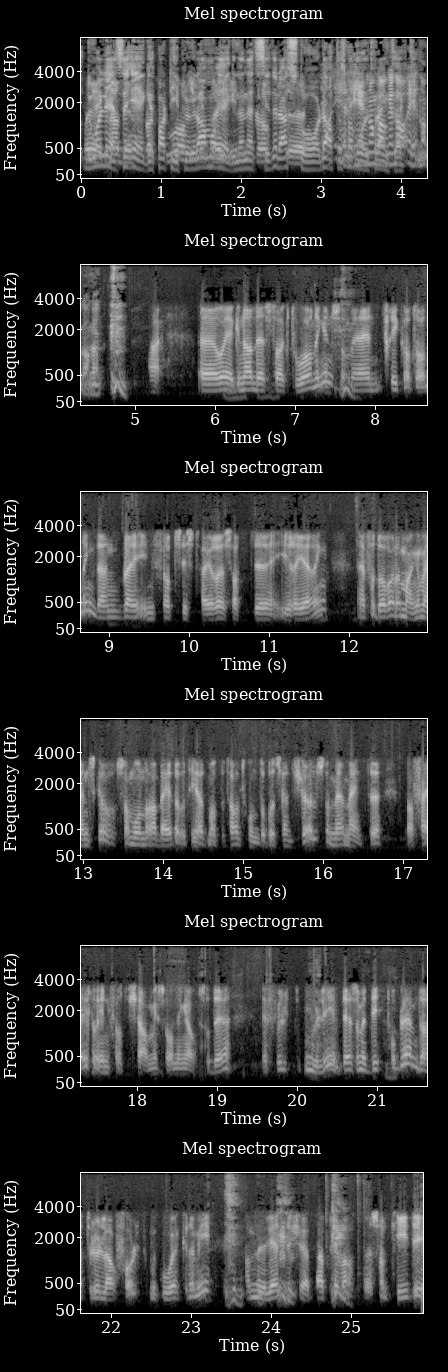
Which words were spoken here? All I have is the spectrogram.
Du må lese eget partiprogram og egne nettsider. Der står det at det skal gå ut fra inntekt. Nei. Eh, Og egenandelstak 2-ordningen, som er en frikortordning, den ble innført sist Høyre satt eh, i regjering. Eh, For da var det mange mennesker som under Arbeiderpartiet hadde måttet betalt 100 sjøl, som vi mente var feil, og innførte skjermingsordninger. Så det er fullt mulig. Det som er ditt problem, det er at du lar folk med god økonomi ha mulighet til å kjøpe private, samtidig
